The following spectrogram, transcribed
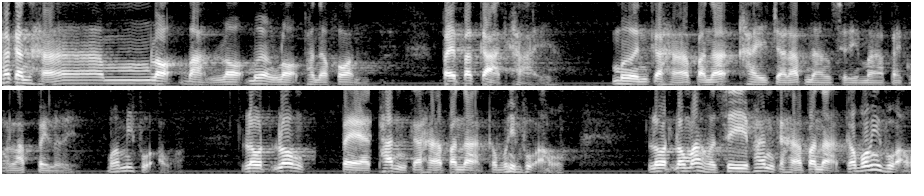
พระกันหามเลาะบ้านเลาะเมืองเลาะพระนคร ไปประกาศขาย หมื่นกหาปณะใครจะรับนางสิริมาไปก็รับไปเลยว่ามีผู้เอาลดลงแปดพันกหาปณะก็บ่มีผู้เอาลดลงมาหัวสี่พันกหาปณะก็บ่มีผู้เอา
